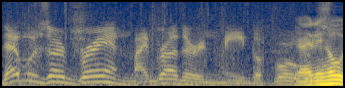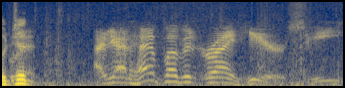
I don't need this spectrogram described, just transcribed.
That was our brand, my brother and me, before we يعني هو split. جد I got half of it right here, see?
